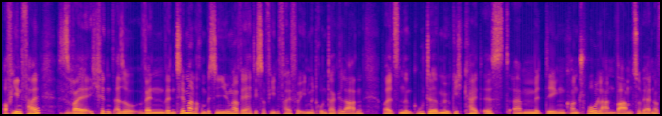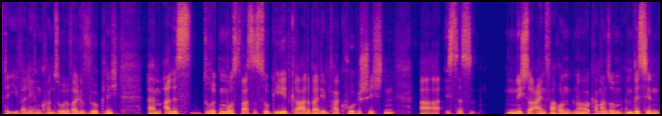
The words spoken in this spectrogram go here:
auf jeden Fall, weil ich finde, also wenn, wenn Timmer noch ein bisschen jünger wäre, hätte ich es auf jeden Fall für ihn mit runtergeladen, weil es eine gute Möglichkeit ist, ähm, mit den Controllern warm zu werden auf der jeweiligen mhm. Konsole, weil du wirklich ähm, alles drücken musst, was es so geht, gerade bei den Parcours-Geschichten. Äh, ist das nicht so einfach und ne, kann man so ein bisschen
